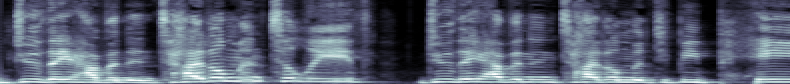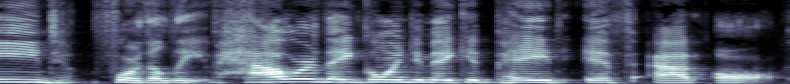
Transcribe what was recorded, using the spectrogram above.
Do they have an entitlement to leave? Do they have an entitlement to be paid for the leave? How are they going to make it paid, if at all?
